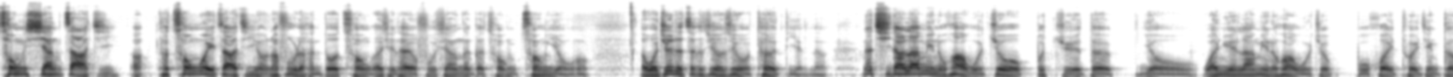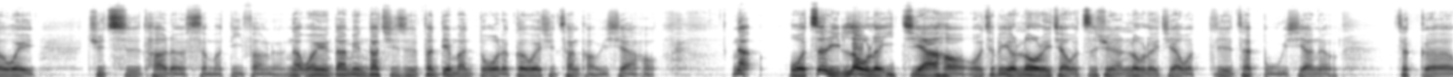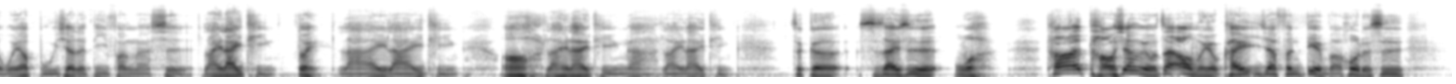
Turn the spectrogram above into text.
葱香炸鸡哦，它葱味炸鸡哦，它附了很多葱，而且它有附像那个葱葱油哦。我觉得这个就是有特点了。那其他拉面的话，我就不觉得。有丸源拉面的话，我就不会推荐各位去吃它的什么地方了。那丸源拉面它其实分店蛮多的，各位去参考一下哈。那我这里漏了一家哈，我这边有漏了一家，我资讯栏漏了一家，我自己再补一下呢。这个我要补一下的地方呢是来来亭，对，来来亭哦，来来亭啊，来来亭，这个实在是哇。他好像有在澳门有开一家分店吧，或者是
